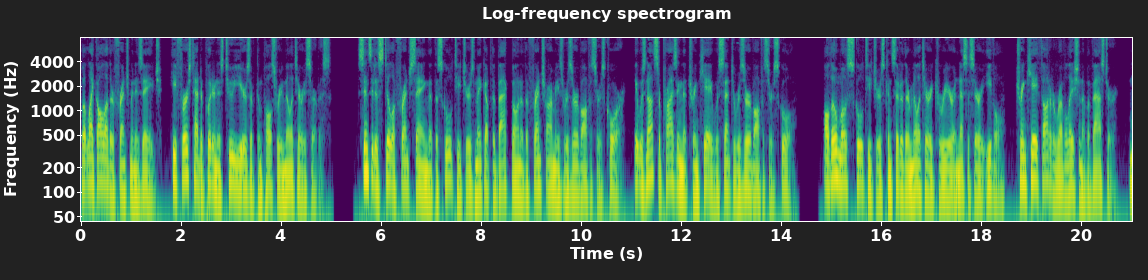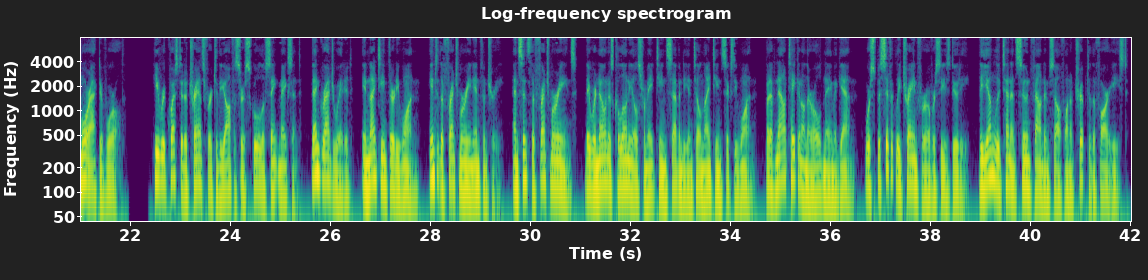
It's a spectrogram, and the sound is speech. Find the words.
But like all other Frenchmen his age, he first had to put in his two years of compulsory military service. Since it is still a French saying that the school teachers make up the backbone of the French Army's Reserve Officers Corps, it was not surprising that Trinquier was sent to Reserve Officers School. Although most schoolteachers consider their military career a necessary evil, Trinquier thought it a revelation of a vaster, more active world. He requested a transfer to the officers' school of St. Maixent, then graduated, in 1931, into the French Marine Infantry, and since the French Marines, they were known as colonials from 1870 until 1961, but have now taken on their old name again, were specifically trained for overseas duty, the young lieutenant soon found himself on a trip to the Far East.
